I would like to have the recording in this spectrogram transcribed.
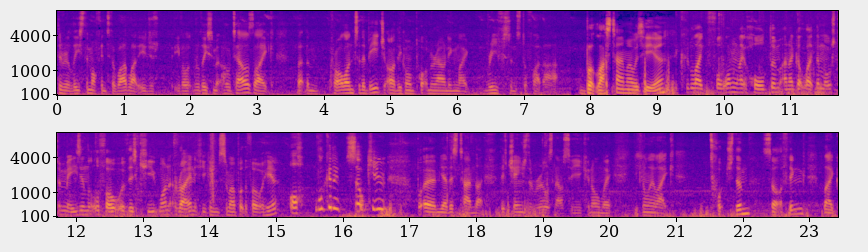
they release them off into the wild. Like you just either release them at hotels, like let them crawl onto the beach, or they go and put them around in like reefs and stuff like that. But last time I was here, I could like full on like hold them and I got like the most amazing little photo of this cute one. Ryan, if you can somehow put the photo here. Oh, look at it, so cute. But um, yeah, this time that they've changed the rules now, so you can only you can only like touch them, sort of thing, like,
